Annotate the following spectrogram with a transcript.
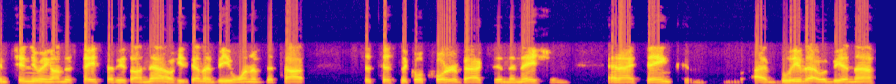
continuing on this pace that he's on now, he's going to be one of the top statistical quarterbacks in the nation. And I think, I believe that would be enough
